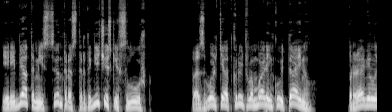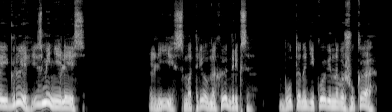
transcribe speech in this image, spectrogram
и ребятами из Центра стратегических служб. Позвольте открыть вам маленькую тайну. Правила игры изменились». Ли смотрел на Хендрикса, будто на диковинного жука.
